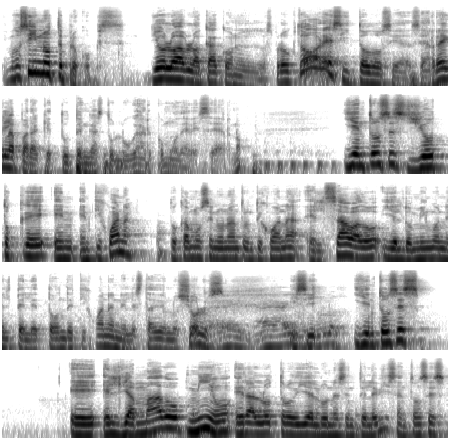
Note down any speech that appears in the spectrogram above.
Y me dijo, sí, no te preocupes. Yo lo hablo acá con los productores y todo se, se arregla para que tú tengas tu lugar como debe ser, ¿no? Y entonces yo toqué en, en Tijuana. Tocamos en un antro en Tijuana el sábado y el domingo en el Teletón de Tijuana, en el Estadio de los Cholos. Ey, ay, ay, Y, chulos. y entonces eh, el llamado mío era el otro día, el lunes en Televisa. Entonces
